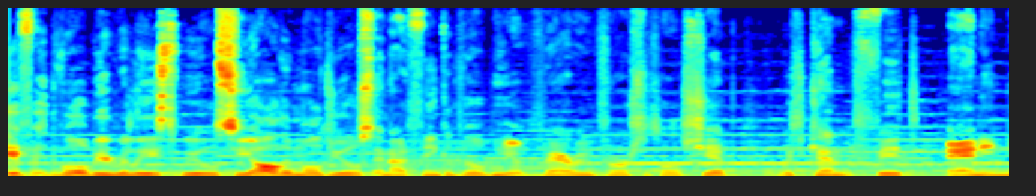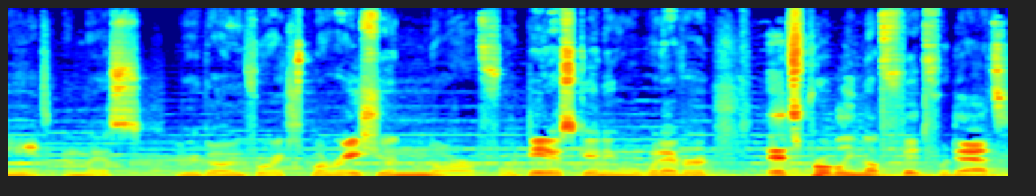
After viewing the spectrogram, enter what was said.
if it will be released, we will see all the modules, and I think it will be a very versatile ship, which can fit any need, unless you're going for exploration or for data scanning or whatever. It's probably not fit for that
